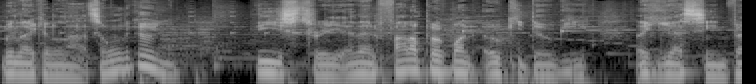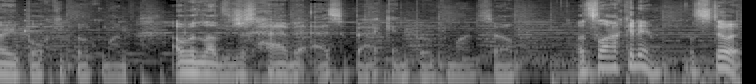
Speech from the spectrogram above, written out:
We like it a lot. So I'm gonna go these three. And then final Pokemon, Okidogi. Like you guys seen, very bulky Pokemon. I would love to just have it as a back end Pokemon. So let's lock it in. Let's do it.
